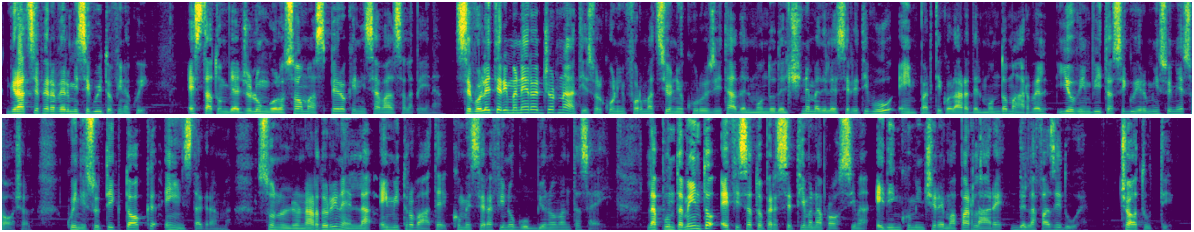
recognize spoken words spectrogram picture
Grazie per avermi seguito fino a qui. È stato un viaggio lungo, lo so, ma spero che ne sia valsa la pena. Se volete rimanere aggiornati su alcune informazioni o curiosità del mondo del cinema e delle serie TV, e in particolare del mondo Marvel, io vi invito a seguirmi sui miei social, quindi su TikTok e Instagram. Sono Leonardo Rinella e mi trovate come Serafino Gubbio 96. L'appuntamento è fissato per settimana prossima ed incominceremo a parlare della fase 2. Ciao a tutti!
